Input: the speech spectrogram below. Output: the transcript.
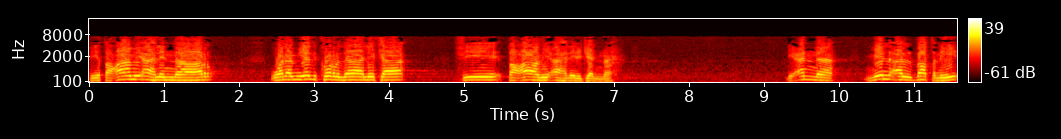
في طعام أهل النار ولم يذكر ذلك في طعام أهل الجنة. لأن ملء البطن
